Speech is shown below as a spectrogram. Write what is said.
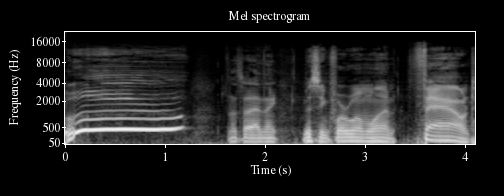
Ooh, That's what I think. missing four one one found.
